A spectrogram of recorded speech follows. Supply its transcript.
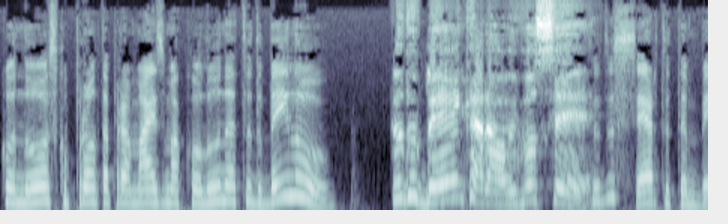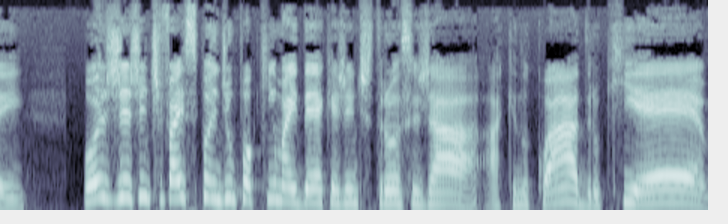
conosco, pronta para mais uma coluna. Tudo bem, Lu? Tudo bem, Carol, e você? Tudo certo também. Hoje a gente vai expandir um pouquinho uma ideia que a gente trouxe já aqui no quadro, que é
